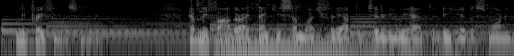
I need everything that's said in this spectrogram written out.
Let me pray for you this morning. Heavenly Father, I thank you so much for the opportunity we have to be here this morning.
